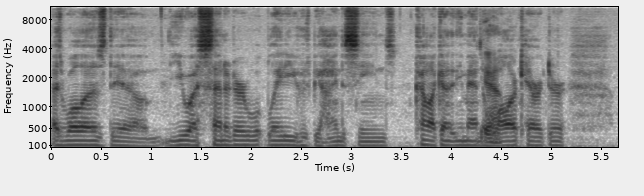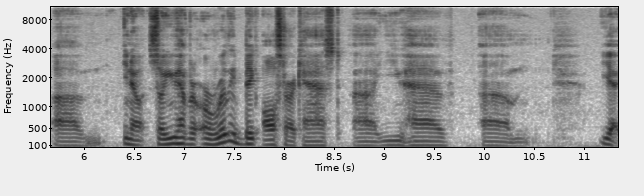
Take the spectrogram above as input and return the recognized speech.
as well as the, um, U.S. Senator lady who's behind the scenes, kind of like a, the Amanda Yeah. Waller character. Um, you know, so you have a, a really big all-star cast. Uh, you have, um, yeah,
